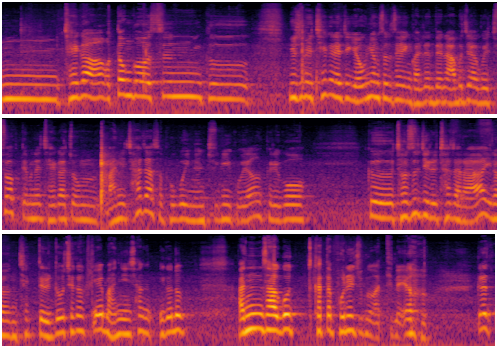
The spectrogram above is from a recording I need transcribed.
음 제가 어떤 것은 그 요즘에 최근에 이제 여운영 선생님 관련되는 아버지하고의 추억 때문에 제가 좀 많이 찾아서 보고 있는 중이고요. 그리고 그 저수지를 찾아라 이런 책들도 제가 꽤 많이 상 이거는 안 사고 갖다 보내준 것 같으네요. 그러니까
